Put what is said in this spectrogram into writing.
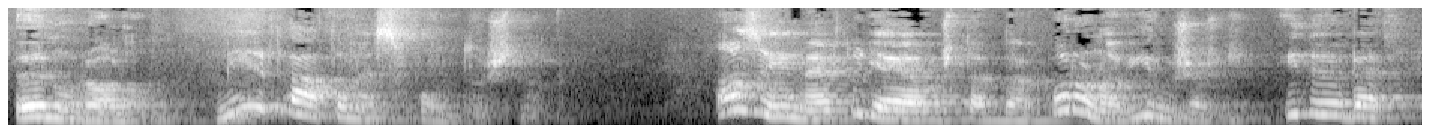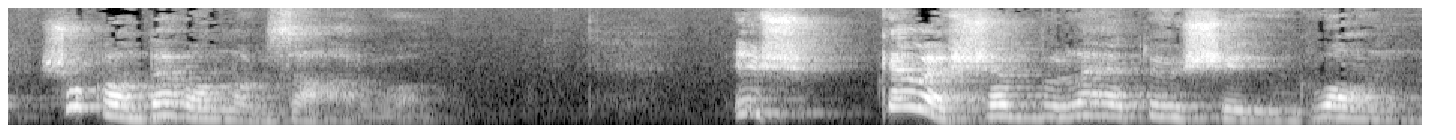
Önuralom. Miért látom ezt fontosnak? Azért, mert ugye most ebben a koronavírusos időben sokan be vannak zárva. És kevesebb lehetőségünk van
